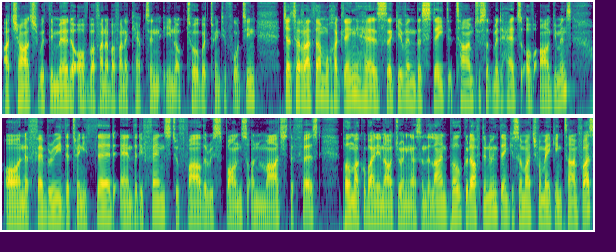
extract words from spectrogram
are charged with the murder of Bafana Bafana captain in October 2014. Judge Ratha Mokgoathleng has uh, given the state time to submit heads of arguments on February the 23rd and the defense to file the response on March the 1st. Pearl Magubane now joining us on the line. Pearl, good afternoon. Thank you so much for making time for us.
